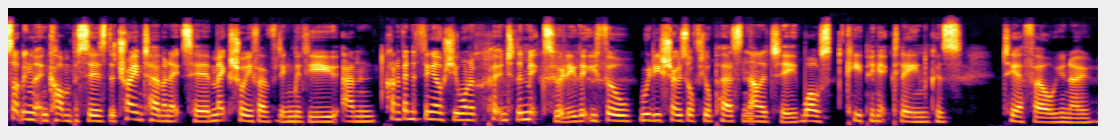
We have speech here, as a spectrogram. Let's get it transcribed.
something that encompasses the train terminates here, make sure you have everything with you, and kind of anything else you want to put into the mix, really, that you feel really shows off your personality whilst keeping it clean, because TFL, you know,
